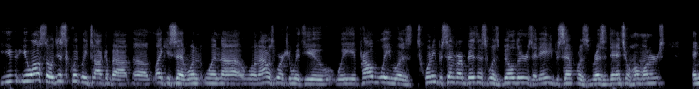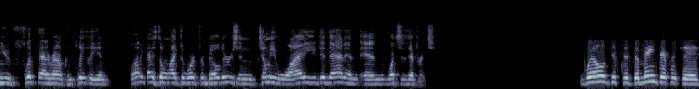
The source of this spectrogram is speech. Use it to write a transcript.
You you also just quickly talk about uh, like you said when when uh, when I was working with you, we probably was twenty percent of our business was builders and eighty percent was residential homeowners, and you flipped that around completely. And a lot of guys don't like to work for builders. And tell me why you did that and and what's the difference? Well, the, the main difference is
